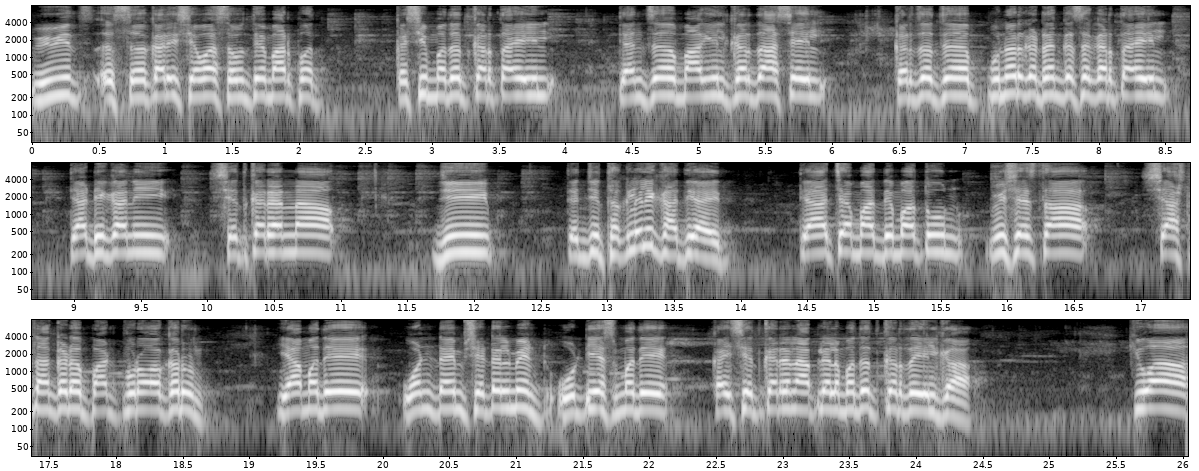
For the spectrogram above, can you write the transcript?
विविध सहकारी सेवा संस्थेमार्फत कशी मदत करता येईल त्यांचं मागील कर्ज असेल कर्जाचं पुनर्गठन कसं करता येईल त्या ठिकाणी शेतकऱ्यांना जी त्यांची थकलेली खाती आहेत त्याच्या माध्यमातून विशेषतः शासनाकडं पाठपुरावा करून यामध्ये one time settlement O T एसमध्ये काही शेतकऱ्यांना आपल्याला मदत करता येईल का? किंवा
